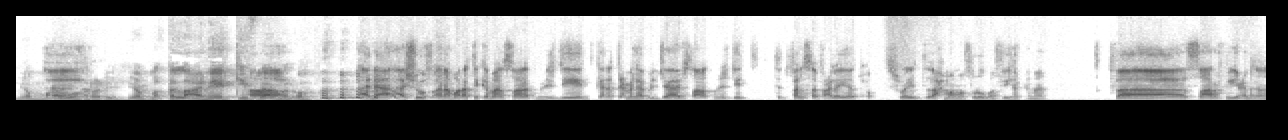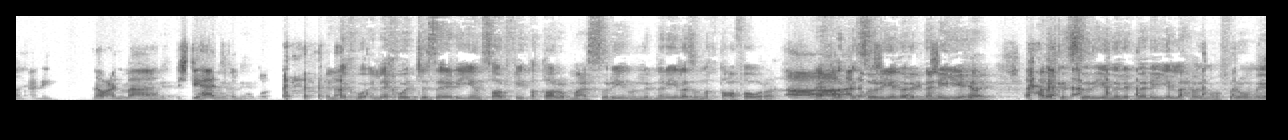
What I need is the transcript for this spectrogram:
يما آه. الوهرة دي. يما طلع عينيك كيف آه. بيعملوا؟ أنا أشوف أنا مرتي كمان صارت من جديد كانت تعملها بالدجاج صارت من جديد تتفلسف علي تحط شوية لحمة مفرومة فيها كمان. فصار في عندنا يعني نوعا ما يعني اجتهاد يعني في الموضوع. الاخوه الإخوة الجزائريين صار في تقارب مع السوريين واللبنانيين لازم نقطعه فورا. آه هاي حركة سوريين ولبنانية هاي. حركة سوريين ولبنانية اللحمه المفرومة.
